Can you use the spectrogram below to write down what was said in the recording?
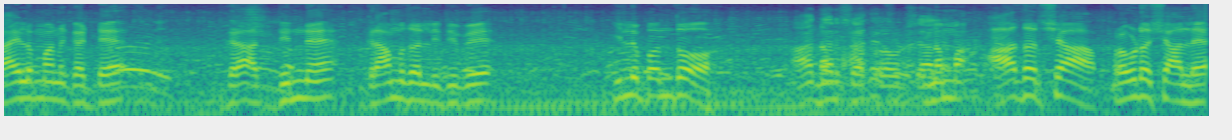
ರಾಯಲಮಾನ ಗಡ್ಡೆ ಗ್ರಾ ದಿನ್ನೆ ಗ್ರಾಮದಲ್ಲಿದ್ದೀವಿ. ಇಲ್ಲಿ ಬಂದು ಆದರ್ಶ ನಮ್ಮ ಆದರ್ಶ ಪ್ರೌಢಶಾಲೆ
